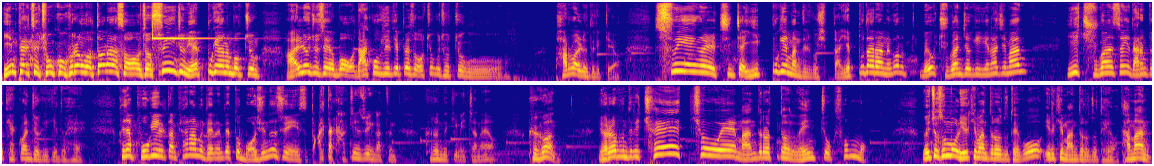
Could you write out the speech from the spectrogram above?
임팩트 좋고 그런 거 떠나서 저 스윙 좀 예쁘게 하는 법 좀 알려주세요. 뭐 낮고 길게 빼서 어쩌고 저쩌고 바로 알려드릴게요. 스윙을 진짜 이쁘게 만들고 싶다. 예쁘다라는 건 매우 주관적이긴 하지만 이 주관성이 나름 또 객관적이기도 해. 그냥 보기 일단 편하면 되는데 또 멋있는 스윙이 있어. 딱딱 각진 스윙 같은 그런 느낌 있잖아요. 그건 여러분들이 최초에 만들었던 왼쪽 손목 왼쪽 손목을 이렇게 만들어도 되고 이렇게 만들어도 돼요. 다만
